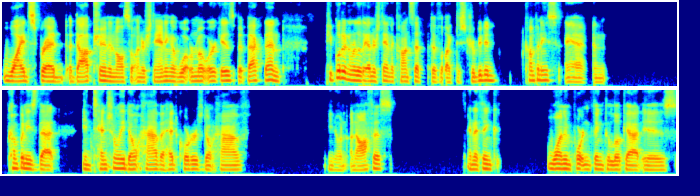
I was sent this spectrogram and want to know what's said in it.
widespread adoption and also understanding of what remote work is. But back then, people didn't really understand the concept of like distributed companies and companies that intentionally don't have a headquarters, don't have, you know, an, an office. And I think one important thing to look at is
